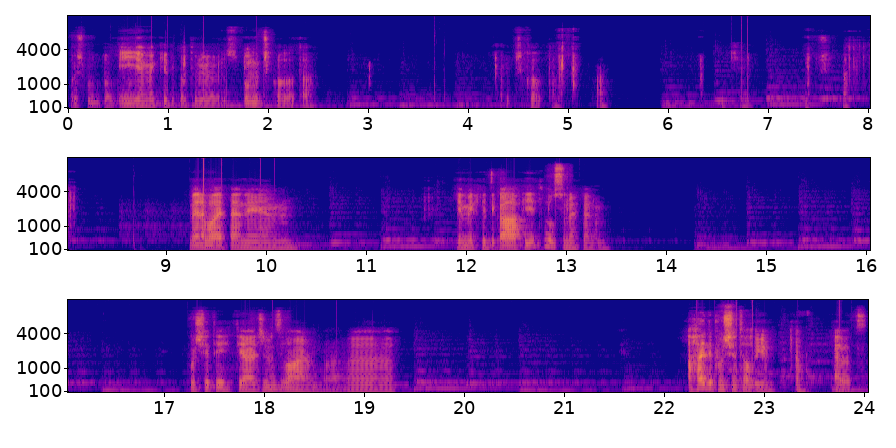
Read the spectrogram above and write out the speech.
Hoş buldum. İyi yemek yedik oturuyoruz. Bu mu çikolata? Çikolata. Ha. İki, üç. Ha. Merhaba efendim. Yemek yedik. Afiyet olsun efendim. Poşete ihtiyacınız var mı? Ee... Hadi poşet alayım. Evet.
